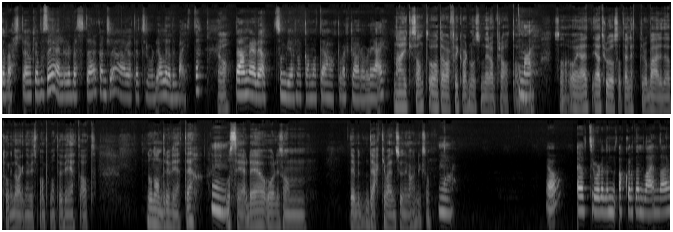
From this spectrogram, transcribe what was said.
det verste, holdt jeg på å si, eller det beste, kanskje, er jo at jeg tror de allerede veit det. Ja. Det er mer det at, som vi har snakka om, at jeg har ikke vært klar over det, jeg. Nei, ikke sant? Og at det har i hvert fall ikke vært noe som dere har prata om. Nei. Så, og jeg, jeg tror også at det er lettere å bære de tunge dagene hvis man på en måte vet at noen andre vet det, og ser det, og liksom det, det er ikke verdens undergang, liksom. Nei. Ja, jeg tror det er den, akkurat den veien der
